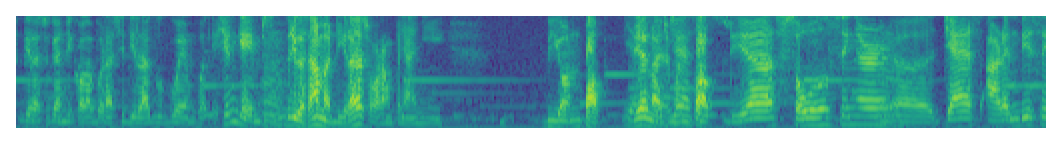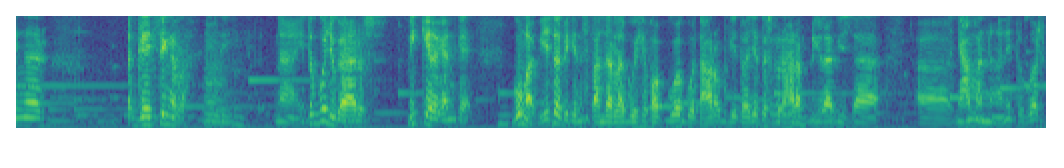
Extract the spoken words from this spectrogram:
Dira Sugandi kolaborasi di lagu gue yang buat Asian Games, Hmm. itu juga sama. Dira seorang penyanyi beyond pop. Yes, dia nggak cuma pop, dia soul singer, Hmm. uh, jazz, R&B singer, a great singer lah. Hmm. gitu. Nah itu gue juga harus mikir kan kayak gue nggak bisa bikin standar lagu hip hop gue gue taruh begitu aja terus berharap Dira bisa uh, nyaman dengan itu. Gue harus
